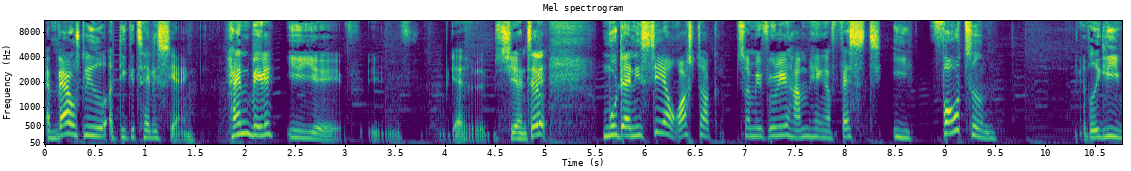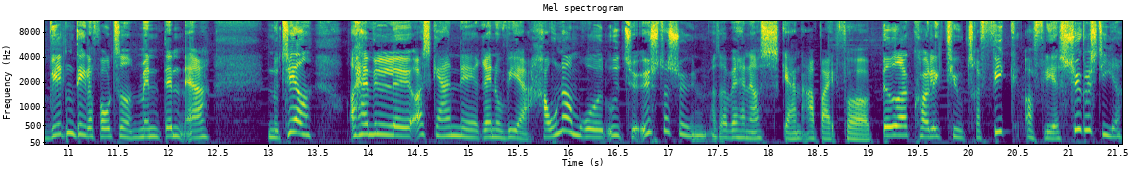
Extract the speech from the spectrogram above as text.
erhvervslivet og digitalisering. Han vil, i, øh, ja, siger han selv, modernisere Rostock, som ifølge ham hænger fast i fortiden. Jeg ved ikke lige, hvilken del af fortiden, men den er noteret. Og han vil øh, også gerne øh, renovere havneområdet ud til Østersøen, og der vil han også gerne arbejde for bedre kollektiv trafik og flere cykelstier.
